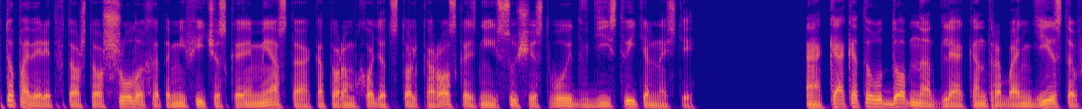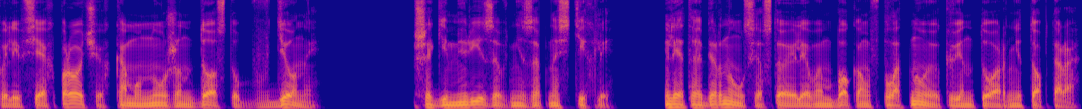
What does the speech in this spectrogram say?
Кто поверит в то, что Шулах — это мифическое место, о котором ходят столько росказней и существует в действительности? А как это удобно для контрабандистов или всех прочих, кому нужен доступ в дюны? Шаги Мюриза внезапно стихли. Лето обернулся, стоя левым боком вплотную к винту орнитоптера.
